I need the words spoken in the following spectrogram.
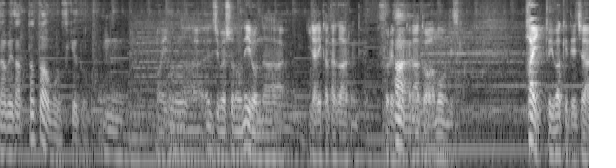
ダメだったとは思うんですけど。うん。うんまあ、いろんな事務所のねいろんなやり方があるんでそれぞれかなとは思うんですけど。はい、というわけでじゃ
